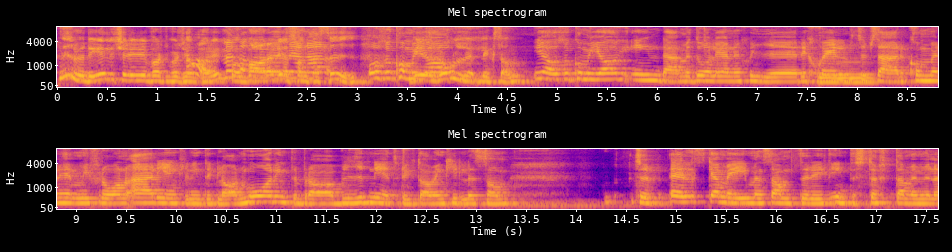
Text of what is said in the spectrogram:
Nej men det är literally vart, vart jag Ja, går ut på. jag deras menar? fantasi. Och så kommer det är en jag- roll liksom. ja, och så kommer jag in där med dåliga energier, själv typ så här, kommer hemifrån och är egentligen inte glad, mår inte bra, blir nedtryckt av en kille som typ älskar mig men samtidigt inte stöttar med mina,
